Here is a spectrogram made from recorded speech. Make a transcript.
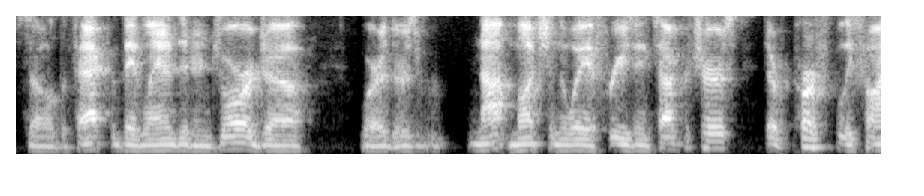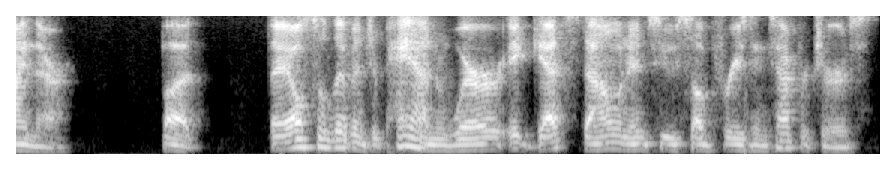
So the fact that they landed in Georgia, where there's not much in the way of freezing temperatures, they're perfectly fine there. But they also live in Japan, where it gets down into sub-freezing temperatures.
